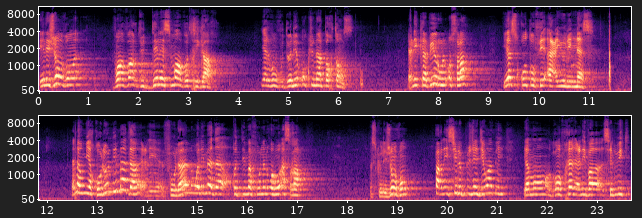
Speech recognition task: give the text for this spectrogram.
et les gens vont, vont avoir du délaissement à votre égard ils vont vous donner aucune importance يعني كبير الأسرة يسقط في أعين الناس لأنهم يقولون لماذا يعني فلان ولماذا قدم فلان وهو أصغر Parce que les gens vont parler ici, le plus jeune dit Ouais, mais il y a mon grand frère, c'est lui qui.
